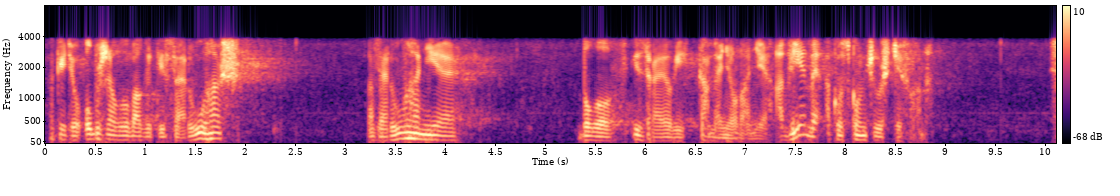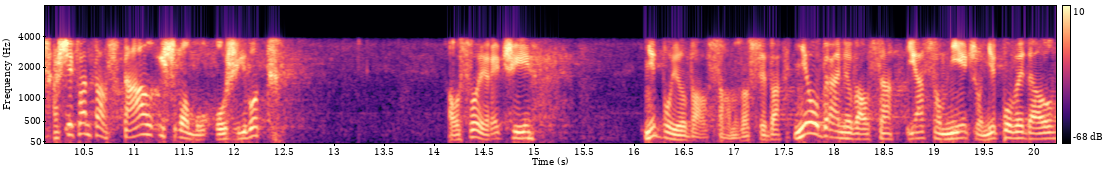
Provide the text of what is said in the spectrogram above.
a keď ho obžalovali, ty sa rúhaš a za rúhanie bolo v Izraeli kameňovanie. A vieme, ako skončil Štefan. A Štefan tam stál, išlo mu o život a o svojej reči nebojoval sám za seba, neobraňoval sa, ja som niečo nepovedal,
